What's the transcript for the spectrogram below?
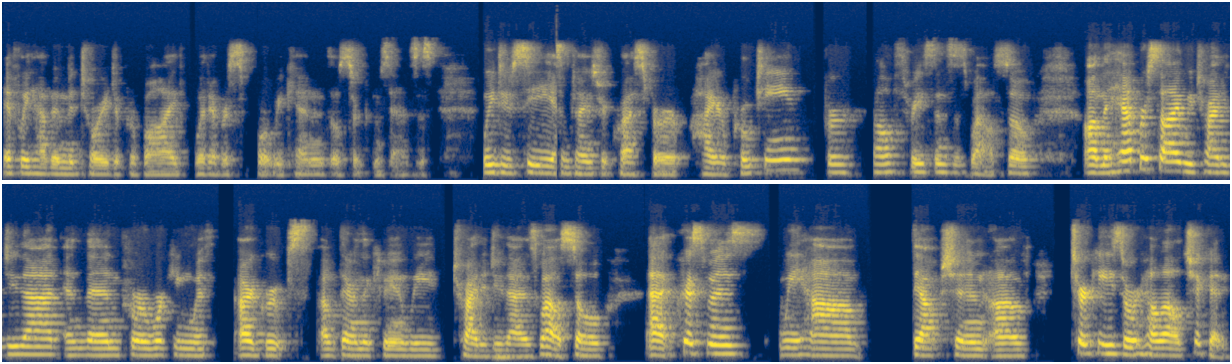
if we have inventory to provide whatever support we can in those circumstances. We do see sometimes requests for higher protein for health reasons as well. So on the hamper side, we try to do that. And then for working with our groups out there in the community, we try to do that as well. So at Christmas, we have the option of turkeys or halal chicken.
